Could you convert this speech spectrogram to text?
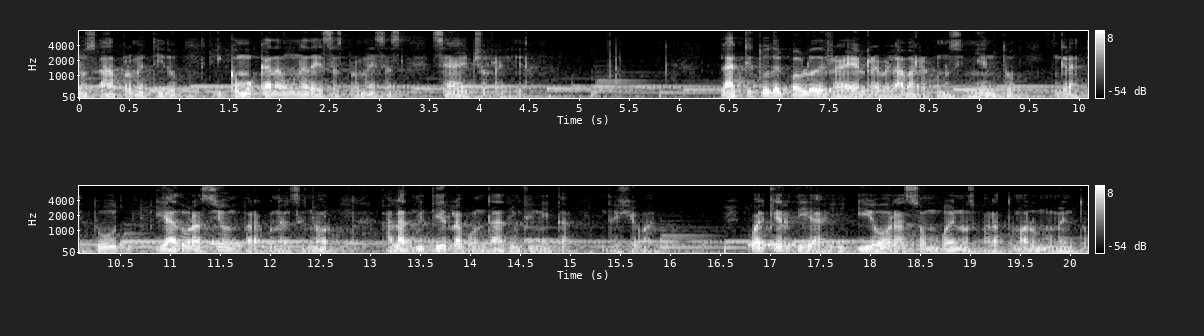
nos ha prometido y cómo cada una de esas promesas se ha hecho realidad. La actitud del pueblo de Israel revelaba reconocimiento, gratitud y adoración para con el Señor al admitir la bondad infinita de Jehová. Cualquier día y hora son buenos para tomar un momento,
